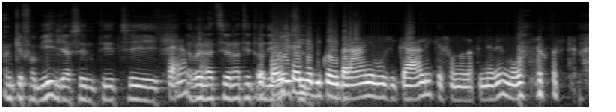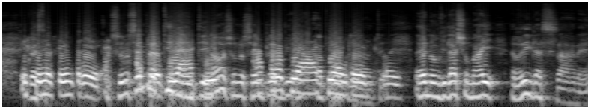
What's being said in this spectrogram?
anche famiglia, sentirci Certo. relazionati tra e di poi noi. sceglie sen- di quei brani musicali che sono la fine del mondo e Questo- sono sempre Sono sempre attinenti, no? Sono sempre appropriati, appropriati. Eh, non vi lascio mai rilassare.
